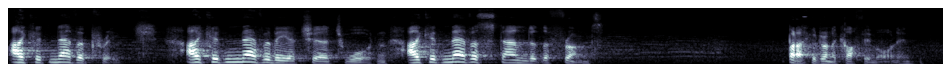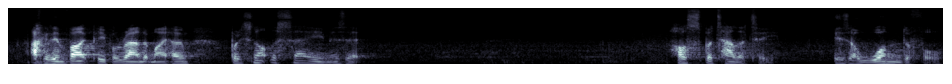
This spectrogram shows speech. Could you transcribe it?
I could never preach, I could never be a church warden. I could never stand at the front. But I could run a coffee morning. I could invite people round at my home. But it's not the same, is it? Hospitality is a wonderful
